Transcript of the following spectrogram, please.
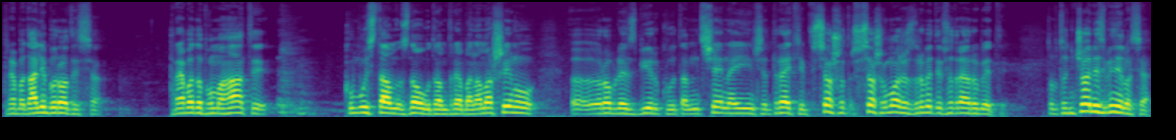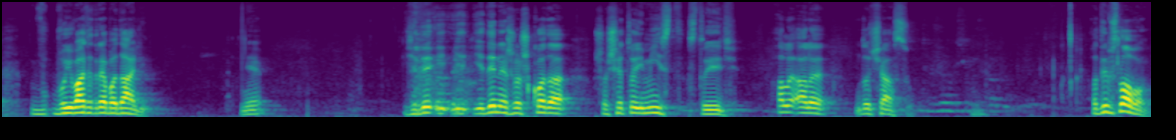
треба далі боротися, треба допомагати. Комусь там знову там треба на машину е, роблять збірку, там ще на інше, третє. Все, що, все, що можеш зробити, все треба робити. Тобто нічого не змінилося. Воювати треба далі. Ні? Єдине, що шкода, що ще той міст стоїть, але, але до часу. Одним словом,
